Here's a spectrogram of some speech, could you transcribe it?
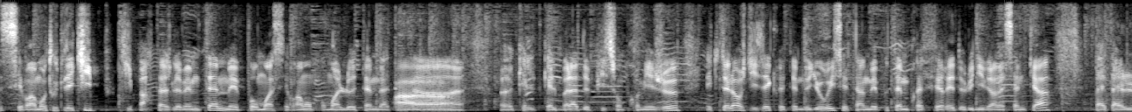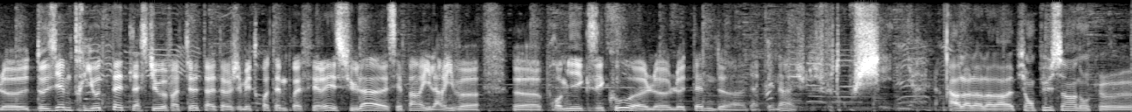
c'est vraiment toute l'équipe qui partage le même thème, mais pour moi, c'est vraiment pour moi le thème d'Athéna Ah. euh, qu'elle balade depuis son premier jeu. Et tout à l'heure, je disais que le thème de Yuri, c'était un de mes thèmes préférés de l'univers SNK. Bah, t'as le deuxième trio de tête là, si tu veux. Enfin, tu j'ai mes trois thèmes préférés, et celui-là, c'est pareil, il arrive premier ex aequo, le, le thème d'Athéna, je, je le trouve génial. Ah là là là là. Et puis en plus, hein, donc, euh,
